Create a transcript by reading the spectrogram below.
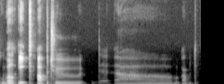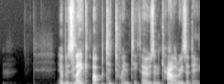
will eat up to. Uh, it was like up to 20,000 calories a day.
